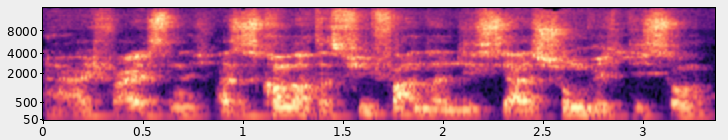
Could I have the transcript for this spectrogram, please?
ja, ich weiß nicht. Also, es kommt auch das FIFA an, dann dieses Jahr ist schon wichtig, so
